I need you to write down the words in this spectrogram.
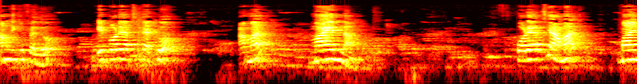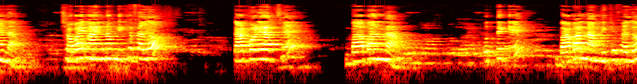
নাম লিখে ফেলো। এরপরে আছে দেখো, আমার মায়ের নাম। পরে আছে আমার মায়ের নাম। সবাই মায়ের নাম লিখে ফেলো। তারপরে আছে বাবার নাম। প্রত্যেকে বাবার নাম লিখে ফেলো।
